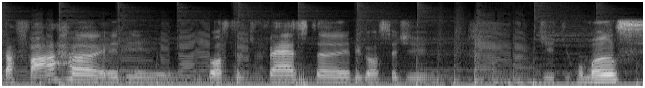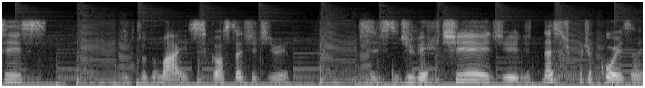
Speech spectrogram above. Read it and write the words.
da farra, ele gosta de festa, ele gosta de de, de romances e tudo mais. Gosta de, de, de se divertir, de, de, desse tipo de coisa.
